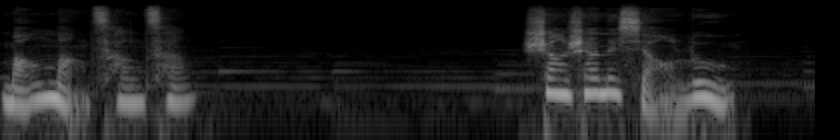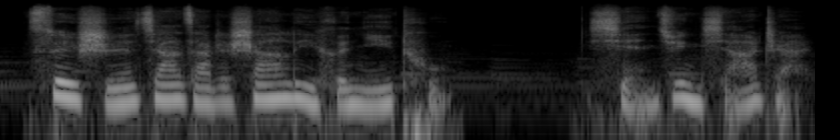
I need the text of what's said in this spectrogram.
莽莽苍苍。上山的小路，碎石夹杂着沙砾和泥土，险峻狭窄，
